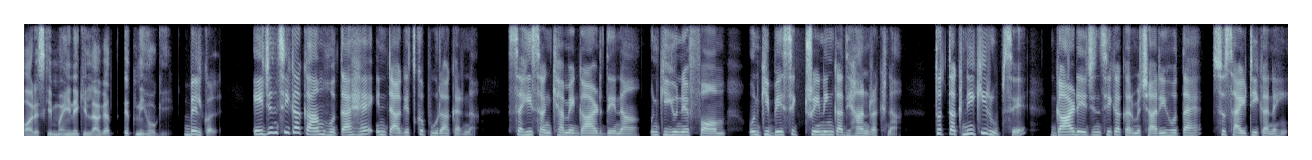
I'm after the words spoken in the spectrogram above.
और इसकी महीने की लागत इतनी होगी। बिल्कुल। एजेंसी का काम होता है इन टारगेट्स को पूरा करना। सही संख्या में गार्ड देना उनकी यूनिफॉर्म उनकी बेसिक ट्रेनिंग का ध्यान रखना। तो तकनीकी रूप से गार्ड एजेंसी का कर्मचारी होता है सोसाइटी का नहीं।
